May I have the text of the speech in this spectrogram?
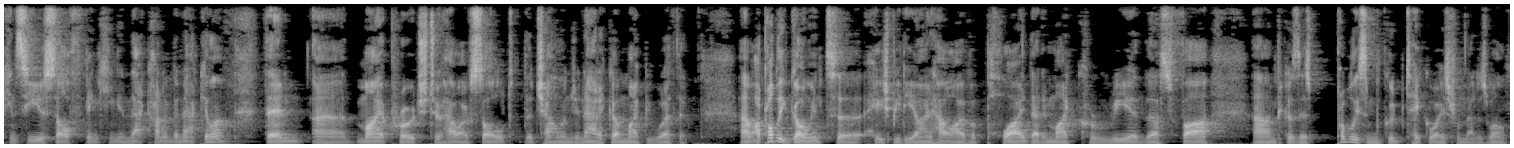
can see yourself thinking in that kind of vernacular, then uh, my approach to how I've solved the challenge in Attica might be worth it. Um, I'll probably go into HBDI and how I've applied that in my career thus far, um, because there's probably some good takeaways from that as well.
